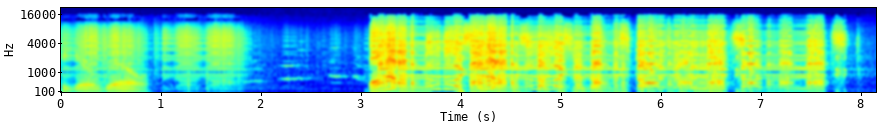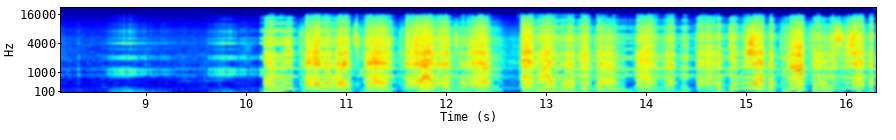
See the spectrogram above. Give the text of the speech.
to your will. They had an immediacy. They had an immediacy that fulfilled in their midst. And we pray the Lord's Prayer, Thy kingdom come, Thy will be done. But do we have a confidence that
